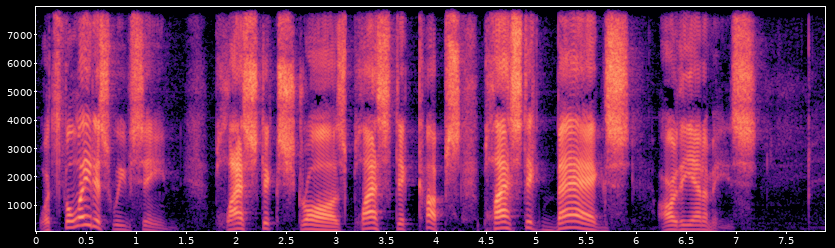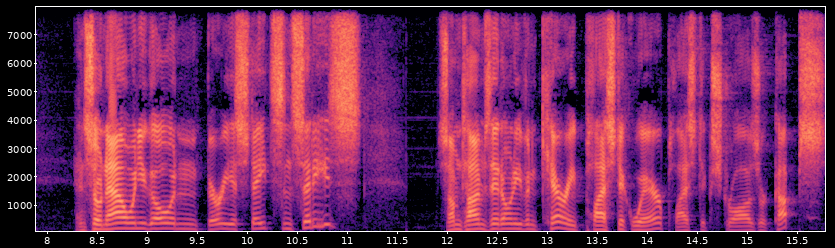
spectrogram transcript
What's the latest we've seen? Plastic straws, plastic cups, plastic bags are the enemies. And so now, when you go in various states and cities, sometimes they don't even carry plasticware, plastic straws or cups,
